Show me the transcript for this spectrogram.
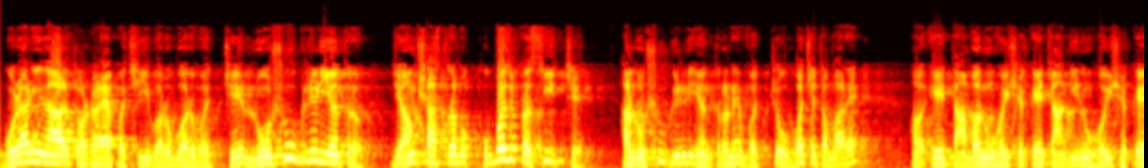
ઘોડાની નાળ ચોંટાડ્યા પછી બરોબર વચ્ચે લોસુ ગ્રીડ યંત્ર, જે અંકશાસ્ત્રમાં ખૂબ જ પ્રસિદ્ધ છે. આ લોસુ ગ્રીડ યંત્રને વચ્ચો વચ્ચ તમારે એ તાંબાનું હોઈ શકે, ચાંદીનું હોઈ શકે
